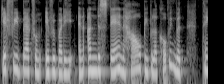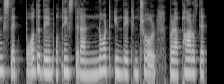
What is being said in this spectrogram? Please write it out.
get feedback from everybody, and understand how people are coping with things that bother them or things that are not in their control but are part of that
